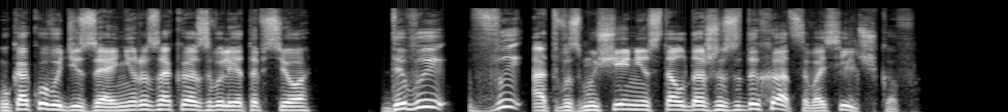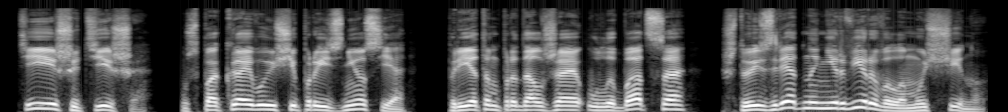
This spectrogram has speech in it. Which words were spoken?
У какого дизайнера заказывали это все? Да вы, вы от возмущения стал даже задыхаться, Васильчиков. Тише, тише, успокаивающе произнес я, при этом продолжая улыбаться, что изрядно нервировало мужчину.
